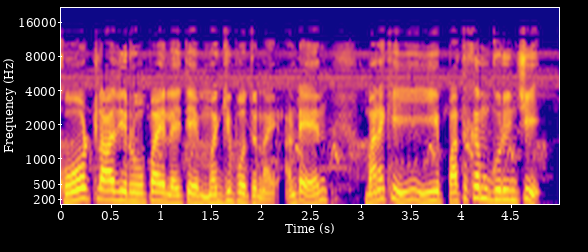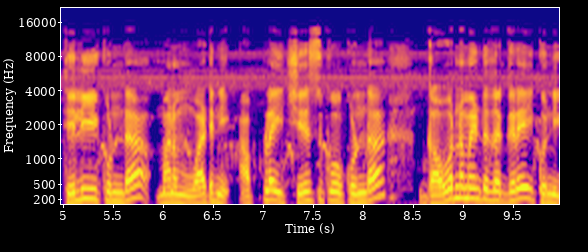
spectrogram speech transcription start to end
కోట్లాది రూపాయలు అయితే మగ్గిపోతున్నాయి. అంటే మనకి ఈ పథకం గురించి తెలియకుండా మనం వాటిని అప్లై చేసుకోకుండా గవర్నమెంట్ దగ్గరే కొన్ని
